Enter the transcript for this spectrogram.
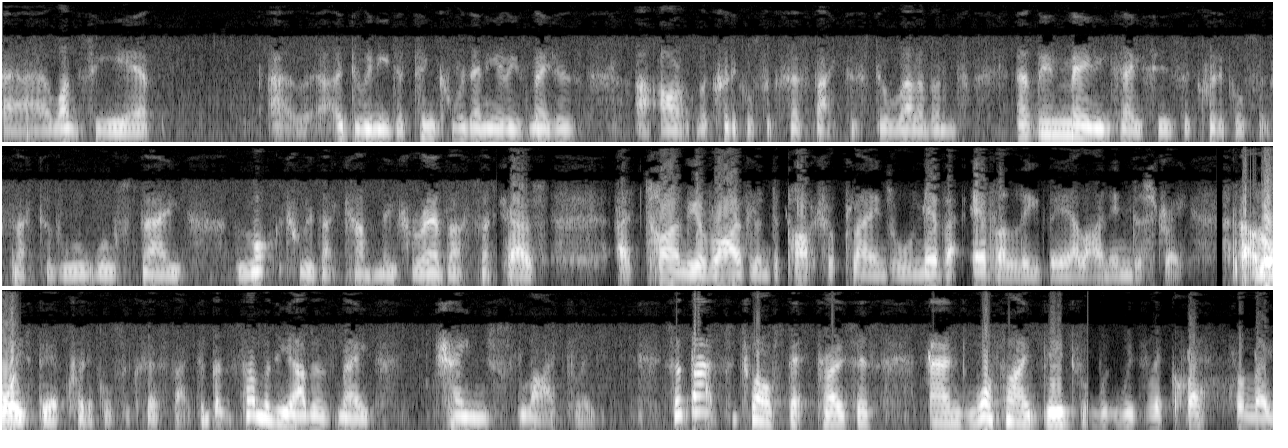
uh, once a year, uh, do we need to tinker with any of these measures? Uh, are the critical success factors still relevant? In many cases, the critical success factors will, will stay locked with that company forever, such as a timely arrival and departure of planes will never ever leave the airline industry. That will always be a critical success factor, but some of the others may change slightly. So that's the 12-step process. And what I did with requests from those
